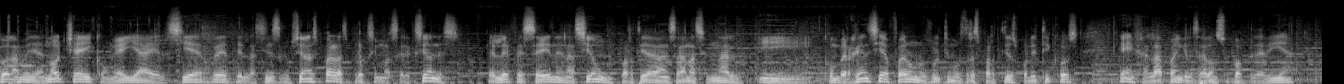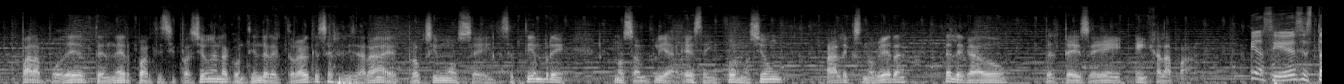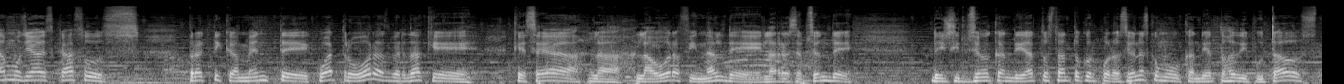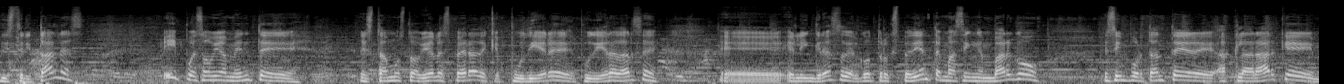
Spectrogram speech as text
Llegó la medianoche y con ella el cierre de las inscripciones para las próximas elecciones. El FCN Nación, Partido de Avanzada Nacional y Convergencia fueron los últimos tres partidos políticos que en Jalapa ingresaron su papelería para poder tener participación en la contienda electoral que se realizará el próximo 6 de septiembre. Nos amplía esta información Alex Noguera, delegado del TSE en Jalapa. Y así es, estamos ya escasos prácticamente cuatro horas, ¿verdad? Que, que sea la, hora final de la recepción de, inscripción a candidatos, tanto corporaciones como candidatos a diputados distritales. Y pues obviamente estamos todavía a la espera de que pudiera, pudiera darse eh, el ingreso de algún otro expediente, más sin embargo es importante aclarar que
